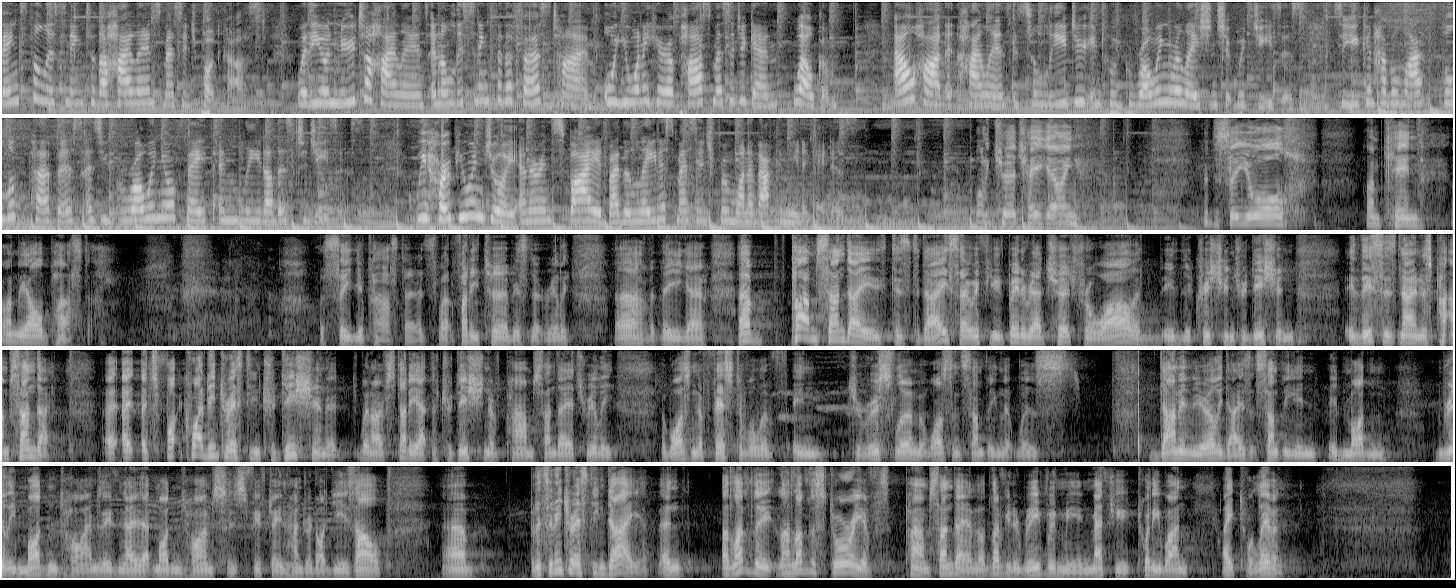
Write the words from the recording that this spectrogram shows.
Thanks for listening to the Highlands Message Podcast. Whether you're new to Highlands and are listening for the first time, or you want to hear a past message again, welcome. Our heart at Highlands is to lead you into a growing relationship with Jesus so you can have a life full of purpose as you grow in your faith and lead others to Jesus. We hope you enjoy and are inspired by the latest message from one of our communicators. Morning, church. How you going? Good to see you all. I'm Ken. I'm the old pastor. The senior pastor. It's a funny term, isn't it, really? Uh, but there you go. Um, Palm Sunday is today, so if you've been around church for a while in the Christian tradition, this is known as Palm Sunday. Uh, uh, it's quite an interesting tradition. It, when I've studied out the tradition of Palm Sunday, it's really, it wasn't a festival of, in Jerusalem. It wasn't something that was done in the early days. It's something in, in modern, really modern times, even though that modern times is 1500 odd years old. Um, but it's an interesting day. And I love, the, I love the story of Palm Sunday, and I'd love you to read with me in Matthew 21 8 to 11.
